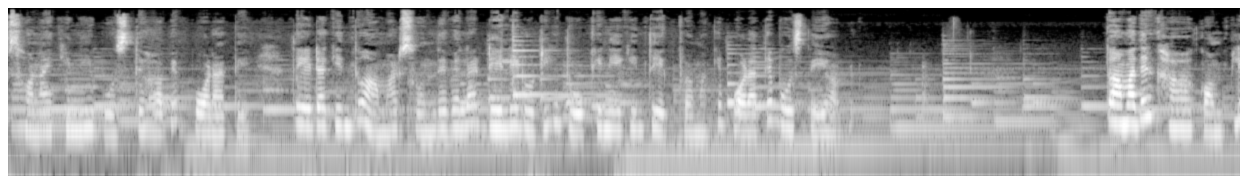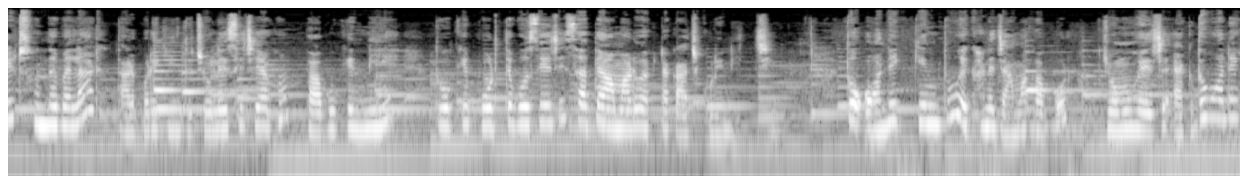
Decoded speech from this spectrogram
সোনাইকে নিয়ে বসতে হবে পড়াতে। তো এটা কিন্তু আমার সন্ধেবেলা ডেলি রুটিন তো ওকে নিয়ে কিন্তু একটু আমাকে পড়াতে বসতেই হবে। তো আমাদের খাওয়া কমপ্লিট সন্ধেবেলার, তারপরে কিন্তু চলে এসেছে এখন বাবুকে নিয়ে। তো ওকে পড়তে বসিয়েছি, সাথে আমারও একটা কাজ করে নিচ্ছি। তো অনেক কিন্তু এখানে জামা কাপড় জমো হয়েছে। একদম অনেক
